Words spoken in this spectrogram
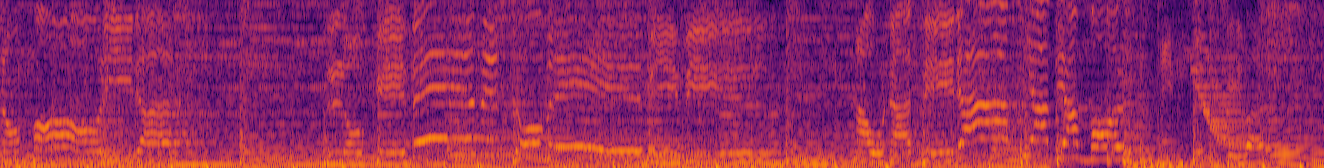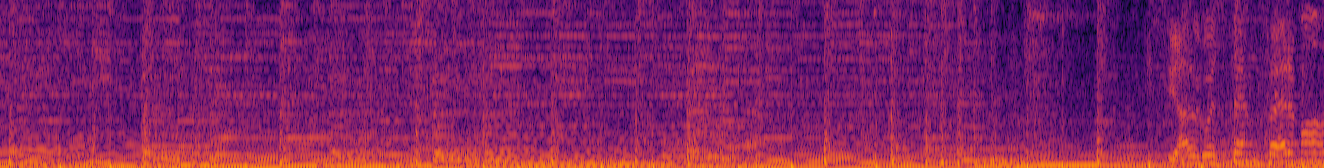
no morirá. Lo que debe sobrevivir a una terapia Si algo está enfermo,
